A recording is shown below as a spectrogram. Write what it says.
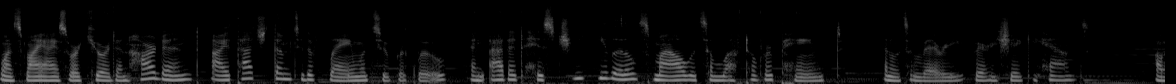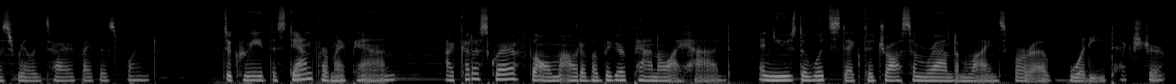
Once my eyes were cured and hardened, I attached them to the flame with superglue and added his cheeky little smile with some leftover paint and with some very, very shaky hands. I was really tired by this point. To create the stand for my pan, I cut a square of foam out of a bigger panel I had and used a wood stick to draw some random lines for a woody texture.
